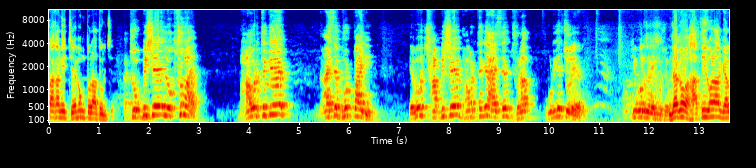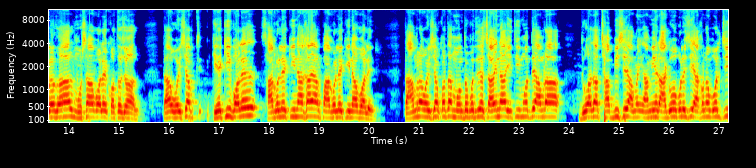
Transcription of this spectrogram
টাকা নিচ্ছে এবং তোলা তুলছে। চব্বিশে লোকসভায় ভাঙড় থেকে আইএসএফ ভোট পায়নি এবং ছাব্বিশে ভাঙড় থেকে আইএসএফ ঝোলা গুড়িয়ে চলে যাবে। দেখো, হাতি ঘোড়া গেল দল মশা বলে কত জল। তা ওইসব কে কি বলে, ছাগলে কি না খায় আর পাগলে কি না বলে? তা আমরা ওইসব কথা মন্তব্য দিতে চাই না। ইতিমধ্যে আমরা দু হাজার ছাব্বিশে আমি আমি এর আগেও বলেছি, এখনও বলছি,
